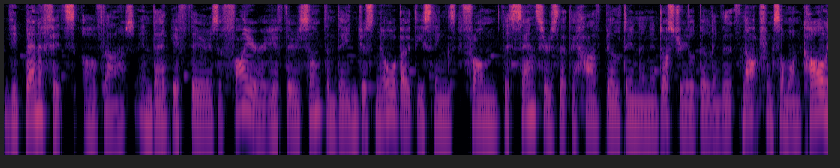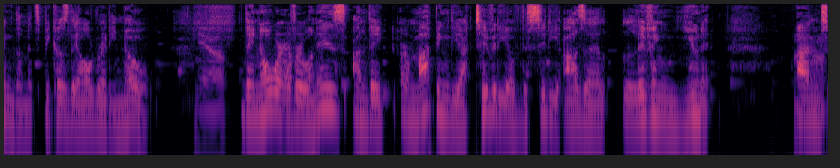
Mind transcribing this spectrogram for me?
the benefits of that, in that if there's a fire, if there's something, they just know about these things from the sensors that they have built in an industrial building. That it's not from someone calling them; it's because they already know Yeah. they know where everyone is and they are mapping the activity of the city as a living unit. Mm-hmm. And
